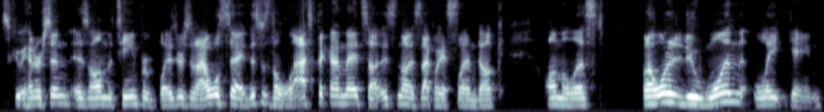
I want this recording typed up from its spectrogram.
Scoot Henderson is on the team for Blazers, and I will say this was the last pick I made, so it's not exactly a slam dunk on the list. But I wanted to do one late game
